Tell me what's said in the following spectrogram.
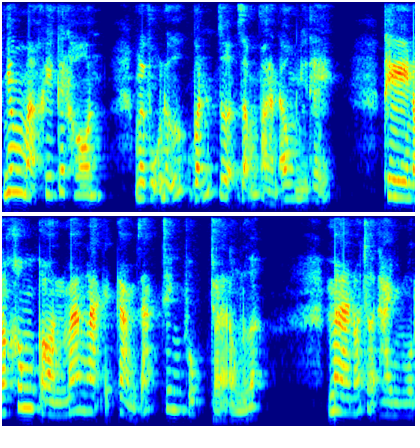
Nhưng mà khi kết hôn, người phụ nữ vẫn dựa dẫm vào đàn ông như thế thì nó không còn mang lại cái cảm giác chinh phục cho đàn ông nữa mà nó trở thành một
